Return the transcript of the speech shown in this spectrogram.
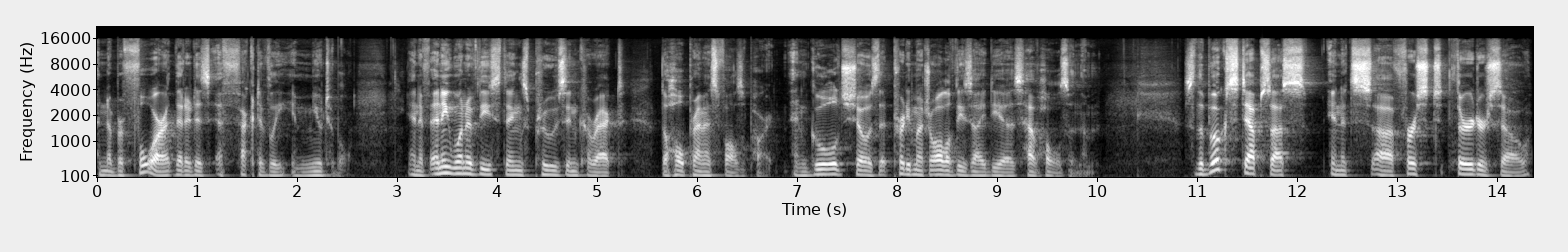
And number four, that it is effectively immutable. And if any one of these things proves incorrect, the whole premise falls apart. And Gould shows that pretty much all of these ideas have holes in them. So the book steps us in its uh, first third or so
